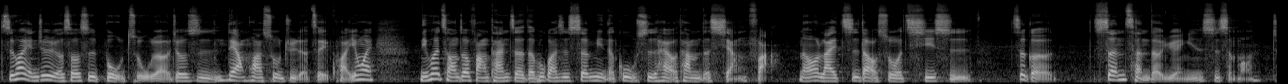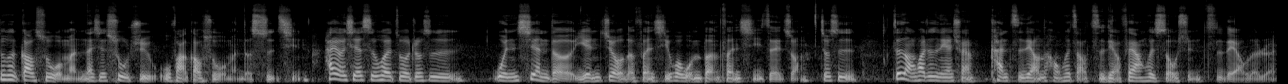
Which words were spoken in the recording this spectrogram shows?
直化研究有时候是补足了，就是量化数据的这一块，因为。你会从这访谈者的不管是生命的故事，还有他们的想法，然后来知道说，其实这个深层的原因是什么，就会告诉我们那些数据无法告诉我们的事情。还有一些是会做就是文献的研究的分析或文本分析这种，就是这种的话，就是你也喜欢看资料，很会找资料，非常会搜寻资料的人，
